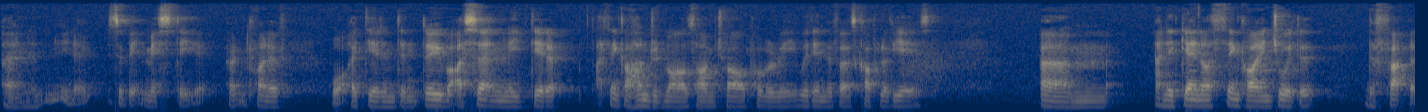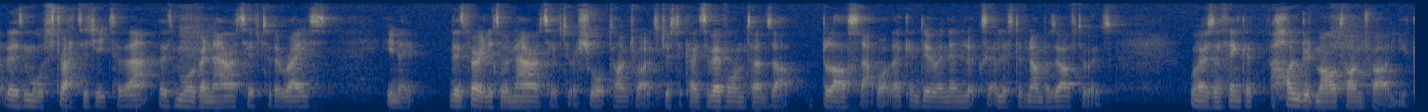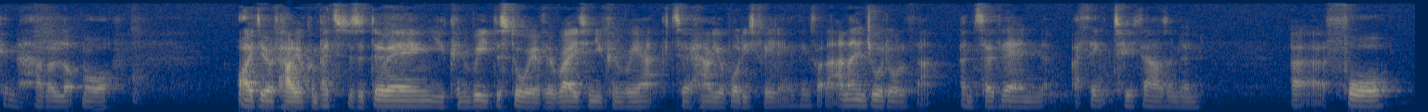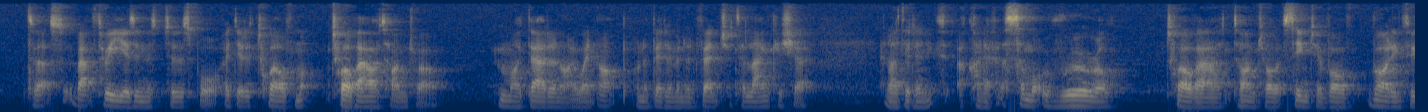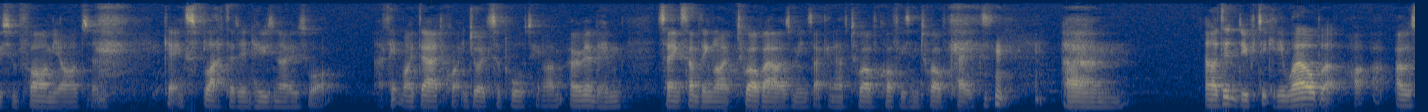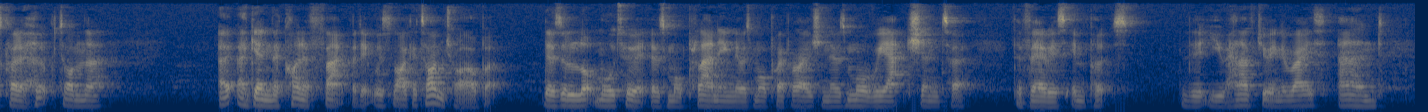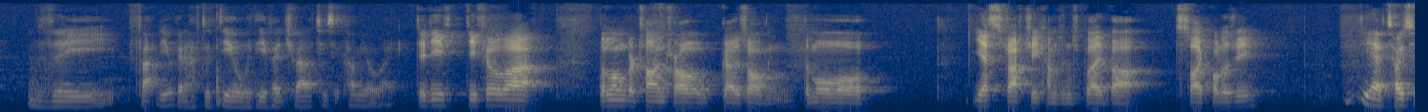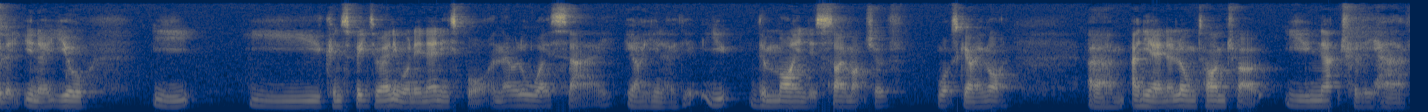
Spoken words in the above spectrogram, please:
and you know it's a bit misty and kind of what I did and didn't do, but I certainly did a I think a hundred mile time trial probably within the first couple of years. Um, and again, I think I enjoyed the the fact that there's more strategy to that. There's more of a narrative to the race. You know, there's very little narrative to a short time trial. It's just a case of everyone turns up, blasts out what they can do, and then looks at a list of numbers afterwards. Whereas I think a 100 mile time trial, you can have a lot more idea of how your competitors are doing, you can read the story of the race, and you can react to how your body's feeling and things like that. And I enjoyed all of that. And so then I think 2004, uh, so that's about three years into the sport, I did a 12, 12 hour time trial. My dad and I went up on a bit of an adventure to Lancashire, and I did an, a kind of a somewhat rural 12 hour time trial that seemed to involve riding through some farmyards and getting splattered in who knows what. I think my dad quite enjoyed supporting. I, I remember him saying something like 12 hours means I can have 12 coffees and 12 cakes. um, and I didn't do particularly well, but I, I was kind of hooked on the, again, the kind of fact that it was like a time trial, but there's a lot more to it. There was more planning, there was more preparation, there was more reaction to the various inputs that you have during the race and the fact that you're going to have to deal with the eventualities that come your way. Did you do you feel that the longer time trial goes on, the more yes strategy comes into play, but psychology? Yeah, totally. You know, you'll you, you can speak to anyone in any sport, and they will always say, you know, you know, you, the mind is so much of what's going on. Um, and yeah, in a long time trial, you naturally have,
